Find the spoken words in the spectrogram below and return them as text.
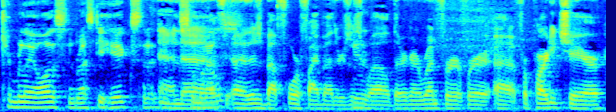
Kimberly Ellis and Rusty Hicks and I and someone uh, else. uh, there's about four or five others as Yeah. well that are going to run for for uh, for party chair.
